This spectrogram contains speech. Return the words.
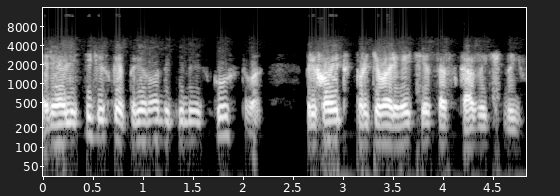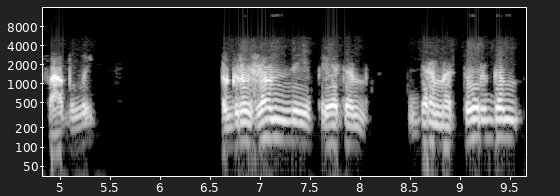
реалистическая природа киноискусства приходит в противоречие со сказочной фабулой, погруженные при этом драматургом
